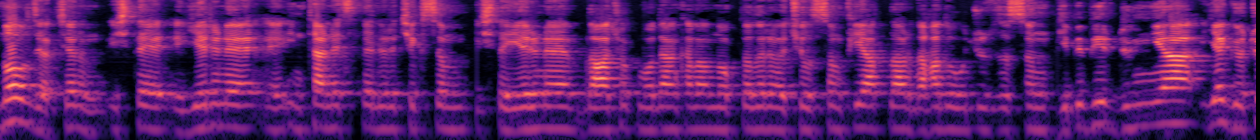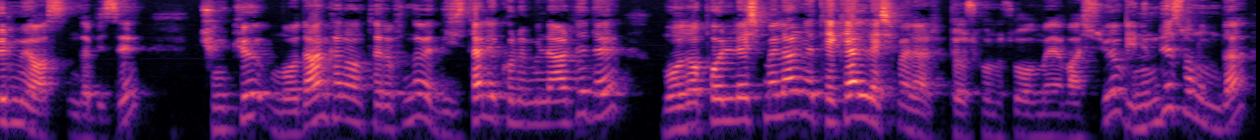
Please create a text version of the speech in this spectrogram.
Ne olacak canım işte yerine e, internet siteleri çıksın, işte yerine daha çok modern kalan noktaları açılsın, fiyatlar daha da ucuzlasın gibi bir dünyaya götürmüyor aslında bizi. Çünkü modern kanal tarafında ve dijital ekonomilerde de monopolleşmeler ve tekelleşmeler söz konusu olmaya başlıyor. Eninde sonunda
